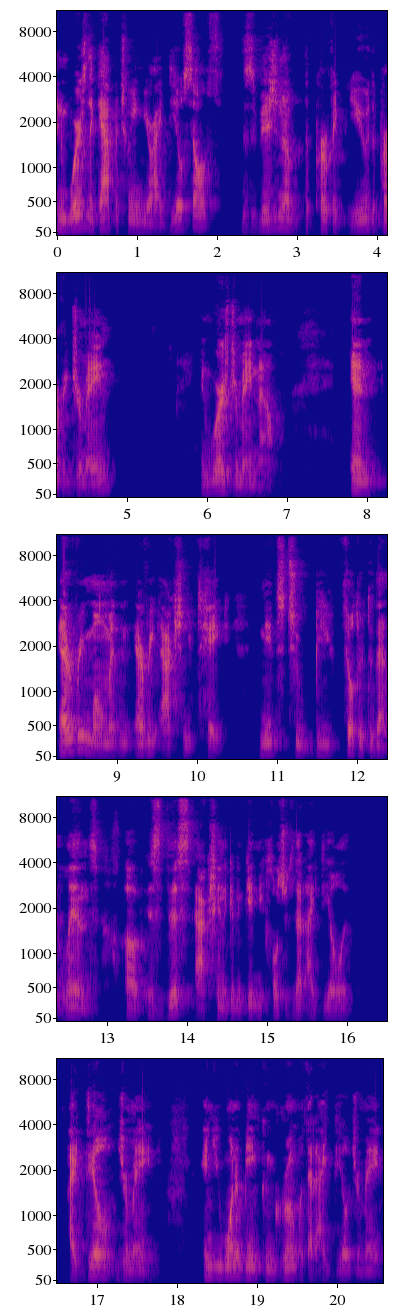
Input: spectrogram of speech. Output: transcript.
And where's the gap between your ideal self, this vision of the perfect you, the perfect Jermane, and where's Jermane now? And every moment and every action you take needs to be filtered through that lens of is this action going to get me closer to that ideal ideal Jermane? And you want to be congruent with that ideal Jermane.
